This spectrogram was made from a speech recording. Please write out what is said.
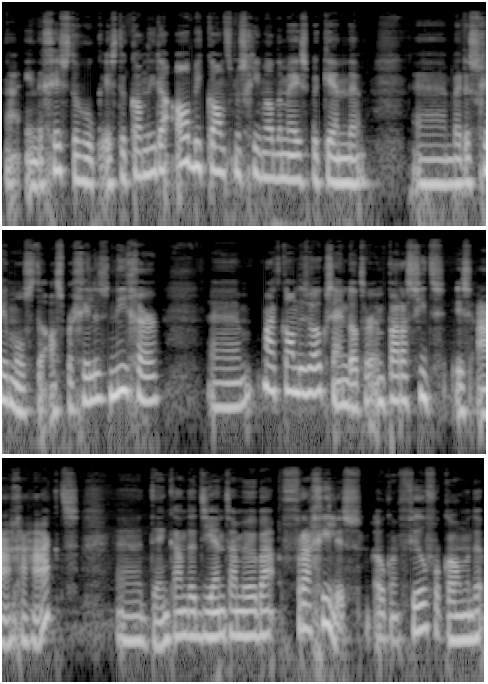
Nou, in de gistenhoek is de Candida albicans misschien wel de meest bekende. Uh, bij de schimmels de Aspergillus niger. Uh, maar het kan dus ook zijn dat er een parasiet is aangehaakt. denk aan de Dientamoeba fragilis, ook een veel voorkomende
